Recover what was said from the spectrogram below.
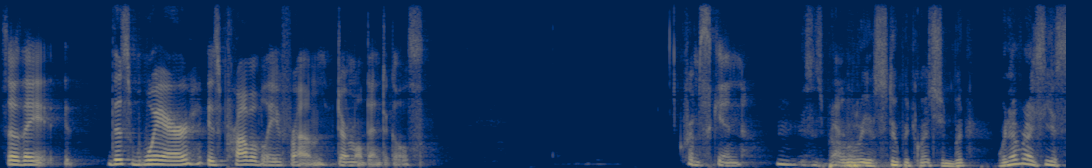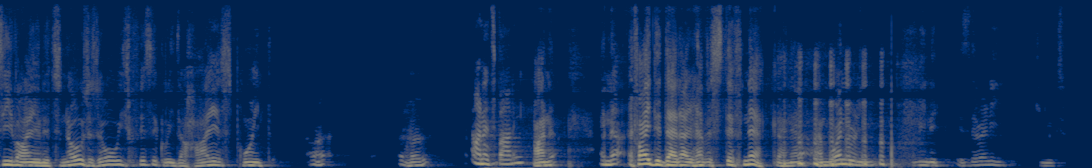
So they this wear is probably from dermal denticles. From skin. This is probably a stupid question, but whenever I see a sea lion, its nose is always physically the highest point uh, uh, on its body. On, and if I did that, I'd have a stiff neck. And I, am wondering, I mean, is there any? Can you say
